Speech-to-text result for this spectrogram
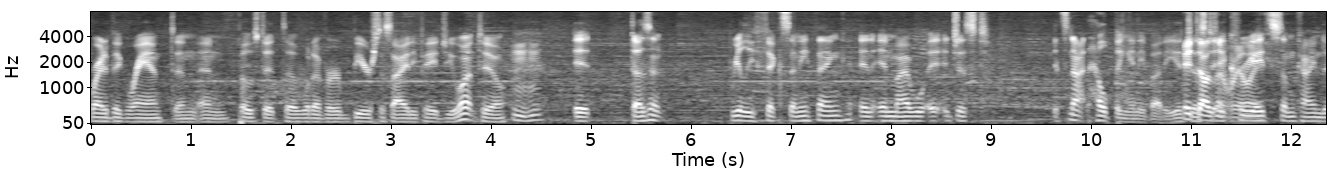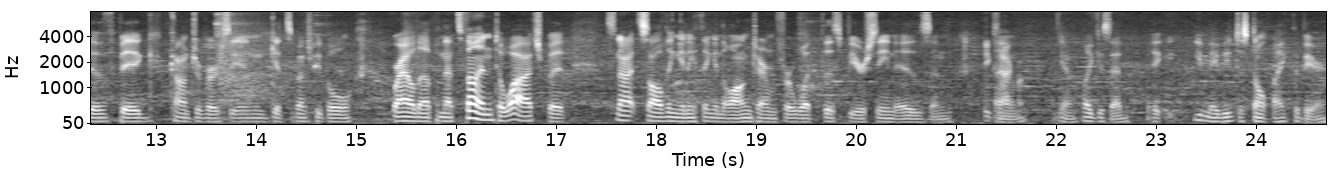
write a big rant and and post it to whatever beer society page you want to. Mm-hmm. It doesn't really fix anything in in my it it just it's not helping anybody. It, It just doesn't it really. creates some kind of big controversy and gets a bunch of people riled up and that's fun to watch, but it's not solving anything in the long term for what this beer scene is and Exactly. um, you know, like you said, it, you maybe just don't like the beer,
